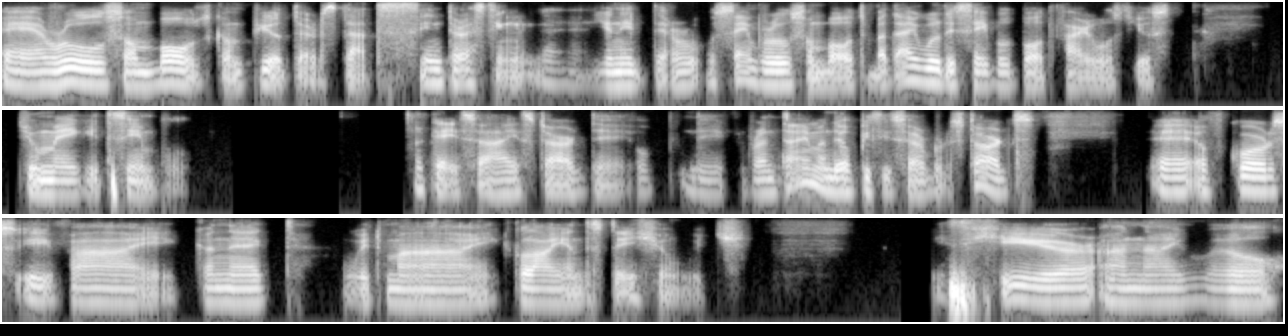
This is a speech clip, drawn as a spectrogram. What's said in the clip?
uh, rules on both computers. That's interesting. Uh, you need the same rules on both, but I will disable both firewalls just to make it simple. Okay, so I start the, the runtime and the OPC server starts. Uh, of course, if I connect with my client station, which is here, and I will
